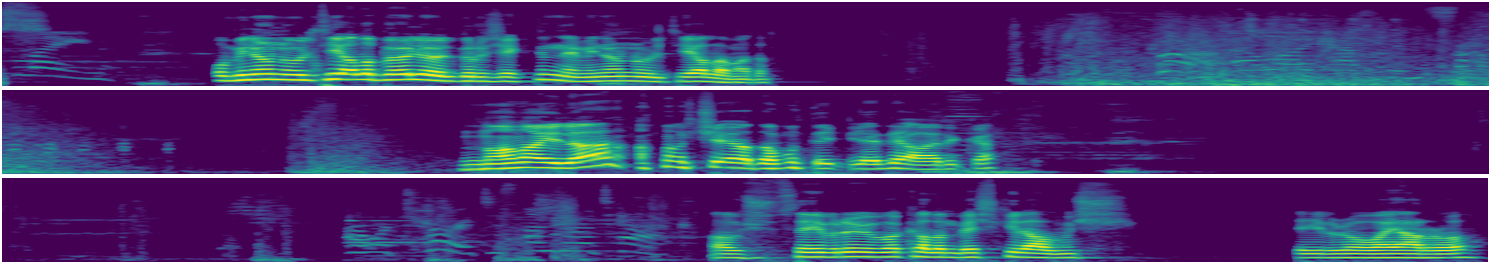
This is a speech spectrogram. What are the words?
Slain. O Minon ultiyi alıp öyle öldürecektim de Minon ultiyi alamadım. Nana'yla şey adamı tekledi harika. Abi şu Saber'a bir bakalım 5 kill almış. Saber Vayarro.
